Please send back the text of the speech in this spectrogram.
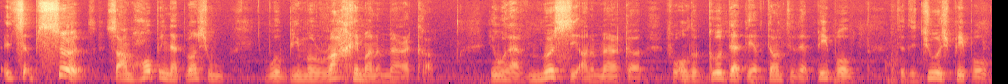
It's absurd. So I'm hoping that Moshe will be merachim on America. He will have mercy on America for all the good that they have done to their people, to the Jewish people,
